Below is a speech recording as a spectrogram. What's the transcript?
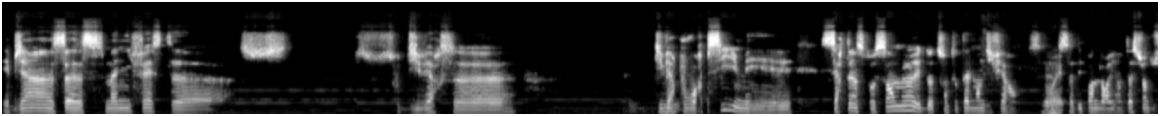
Eh bien, ça se manifeste sous diverses divers Mm. pouvoirs psy, mais certains se ressemblent et d'autres sont totalement différents. Ça, Ouais. ça dépend de l'orientation du.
